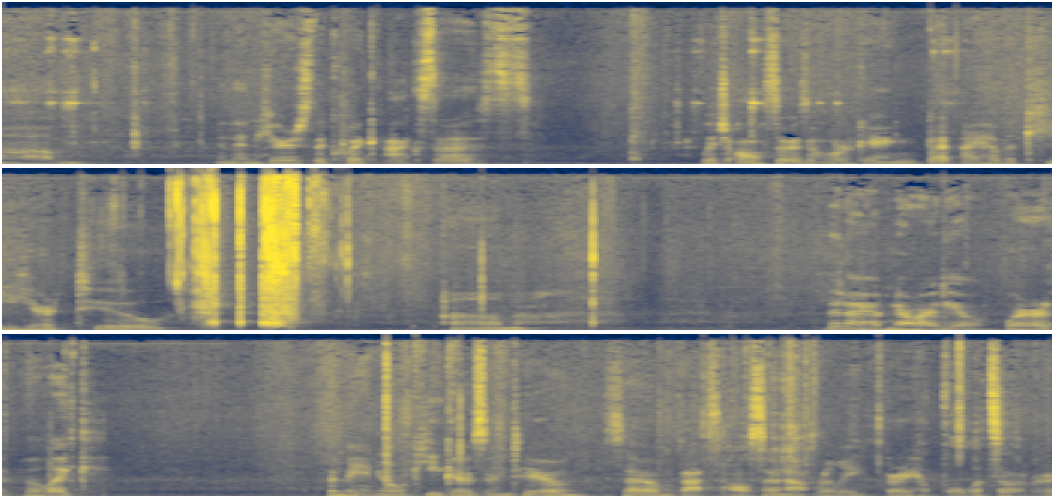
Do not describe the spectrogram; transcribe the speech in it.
Um, and then here's the quick access, which also isn't working, but I have a key here too. Um, but I have no idea where the like the manual key goes into, so that's also not really very helpful whatsoever.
